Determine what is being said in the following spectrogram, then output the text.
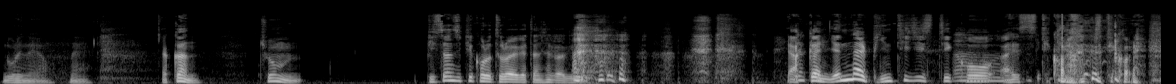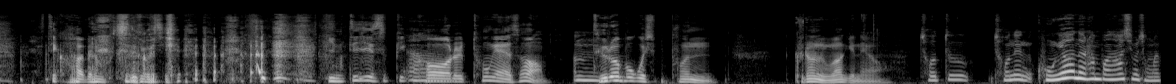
노래네요. 네. 약간 좀 비싼 스피커로 들어야겠다는 생각이. 약간 이렇게? 옛날 빈티지 스티커, 아, 니 스티커랑 스티커래. 스티커는 붙이는 거지. 빈티지 스피커를 아. 통해서 음. 들어보고 싶은 그런 음악이네요. 저도 저는 공연을 한번 하시면 정말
